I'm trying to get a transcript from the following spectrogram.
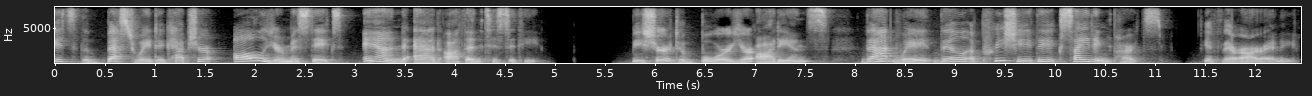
It's the best way to capture all your mistakes and add authenticity. Be sure to bore your audience. That way, they'll appreciate the exciting parts, if there are any.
